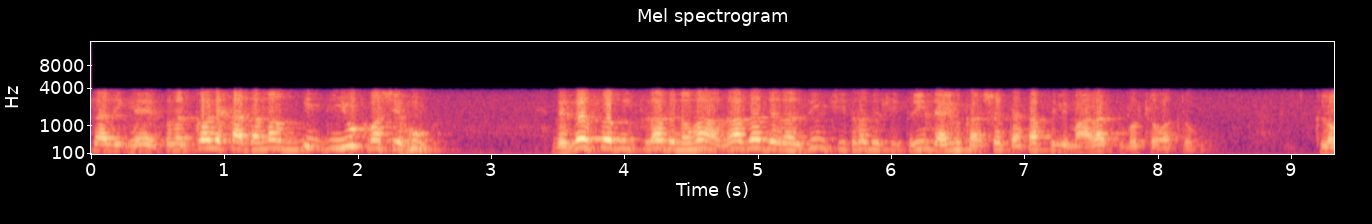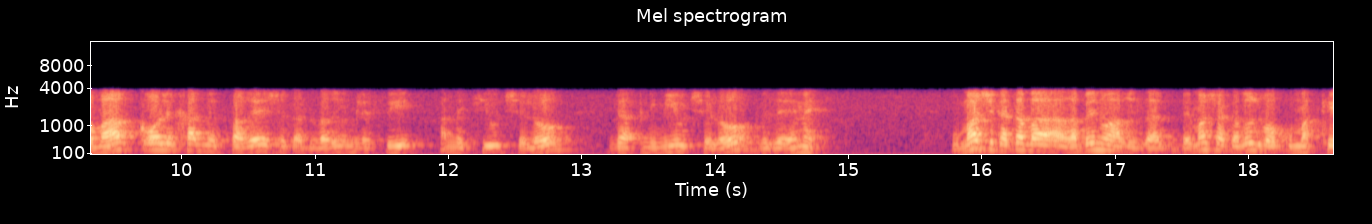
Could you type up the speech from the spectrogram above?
צ' ה', זאת אומרת כל אחד אמר בדיוק מה שהוא, וזה סוד נפלא ונורא, רזא דרזין סתרא דסתרין, דהיינו כאשר כתבתי למעלת כבוד תורתו. כלומר, כל אחד מפרש את הדברים לפי המציאות שלו והפנימיות שלו, וזה אמת. ומה שכתב רבנו אריזל, במה שהקדוש ברוך הוא מכה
